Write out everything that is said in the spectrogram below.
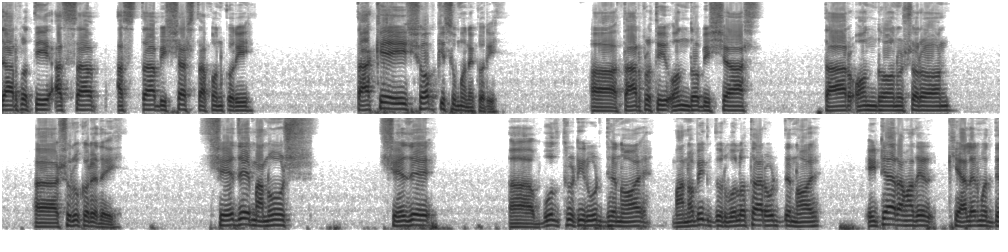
যার প্রতি আস্থা আস্থা, বিশ্বাস স্থাপন করি, তাকেই সব কিছু মনে করি। তার প্রতি অন্ধবিশ্বাস তার অন্ধ অনুসরণ শুরু করে দেই। সে যে মানুষ, সে যে ভুল ত্রুটির ঊর্ধ্বে নয়, মানবিক দুর্বলতার ঊর্ধ্বে নয় এইটার আমাদের খেয়ালের মধ্যে,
